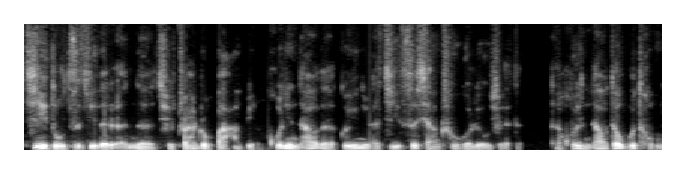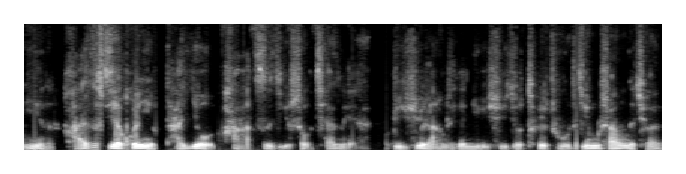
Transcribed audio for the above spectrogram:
嫉妒自己的人呢去抓住把柄。胡锦涛的闺女几次想出国留学的。但胡锦涛都不同意呢。孩子结婚以后，他又怕自己受牵连，必须让这个女婿就退出经商的权。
